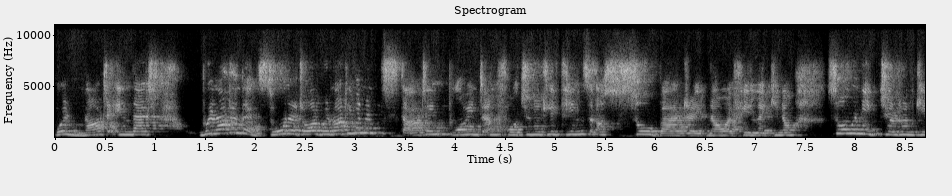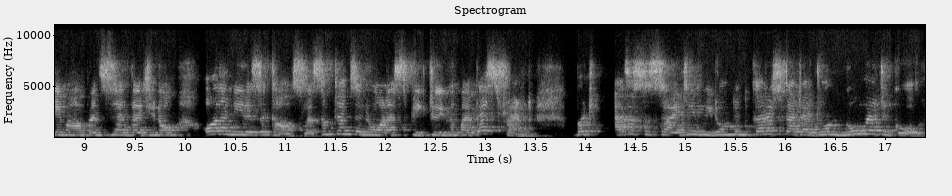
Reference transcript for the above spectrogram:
We're not in that we're not in that zone at all. We're not even at the starting point. Unfortunately, things are so bad right now. I feel like, you know, so many children came up and said that, you know, all I need is a counselor. Sometimes I don't want to speak to even my best friend. But as a society, we don't encourage that. I don't know where to go.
